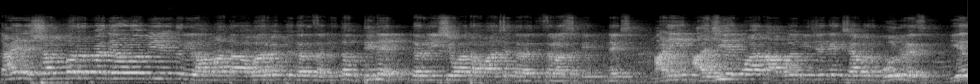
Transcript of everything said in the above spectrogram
काय नाही शंभर रुपये देवळ बी तरी हा माता आभार व्यक्त करायचा तिथं दिने तर निशी वाद हमाचे तर चला सके नेक्स्ट आणि आजी एक वाद आपण बी जे काही त्यावर बोल रेस ये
